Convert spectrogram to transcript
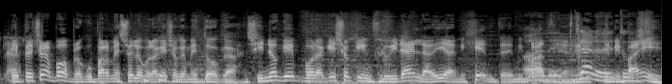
claro. Eh, pero yo no puedo preocuparme solo por aquello que me toca, sino que por aquello que influirá en la vida de mi gente, de mi Ah, patria, de- mi- claro, de de mi tus país.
